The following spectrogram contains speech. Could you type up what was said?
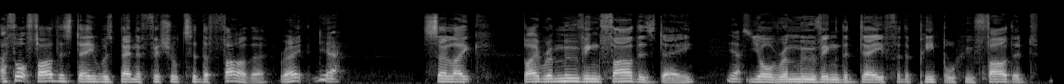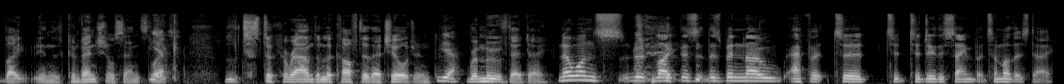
I thought Father's Day was beneficial to the father, right? yeah. So like by removing Father's Day, Yes. you're removing the day for the people who fathered, like in the conventional sense, like l- stuck around and look after their children. Yeah. remove their day. No one's like there's there's been no effort to, to, to do the same but to Mother's Day.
